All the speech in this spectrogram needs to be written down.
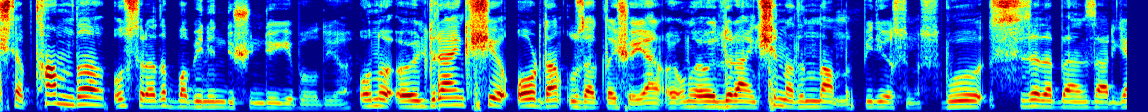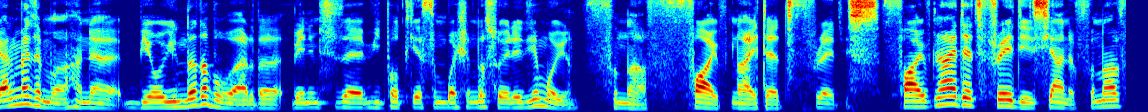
İşte tam da o sırada Bobby'nin düşündüğü gibi oluyor. Onu öldüren kişi oradan uzaklaşıyor. Yani onu öldüren kişinin adından mı biliyorsunuz. Bu size de benzer gelmedi mi? Hani bir oyunda da bu vardı. Benim size podcast'ın başında söylediğim oyun. FNAF Five Nights at Freddy's. Five Nights at Freddy's yani FNAF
